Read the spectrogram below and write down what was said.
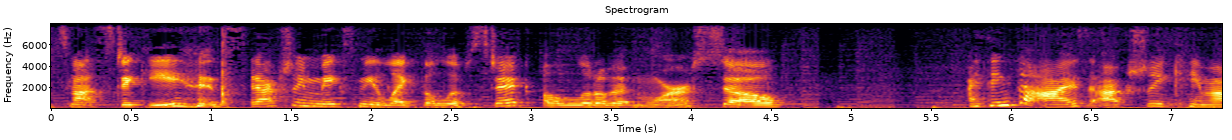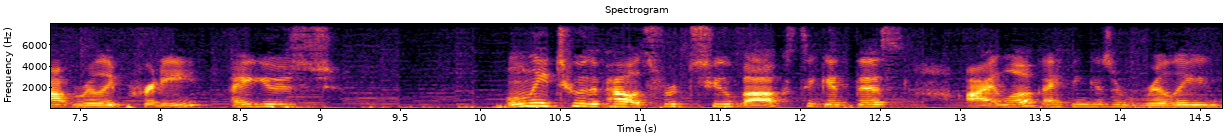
It's not sticky. It's, it actually makes me like the lipstick a little bit more. So I think the eyes actually came out really pretty. I used only two of the palettes for two bucks to get this eye look. I think is a really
